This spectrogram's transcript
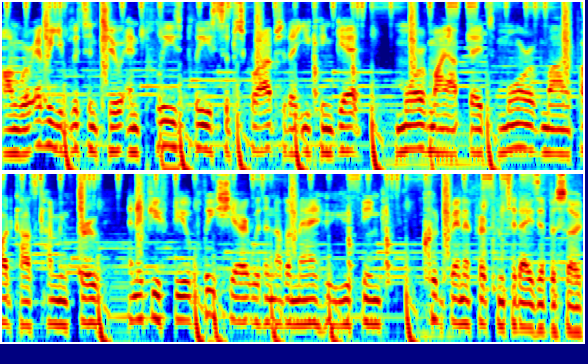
on wherever you've listened to. And please, please subscribe so that you can get more of my updates, more of my podcasts coming through. And if you feel, please share it with another man who you think could benefit from today's episode.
